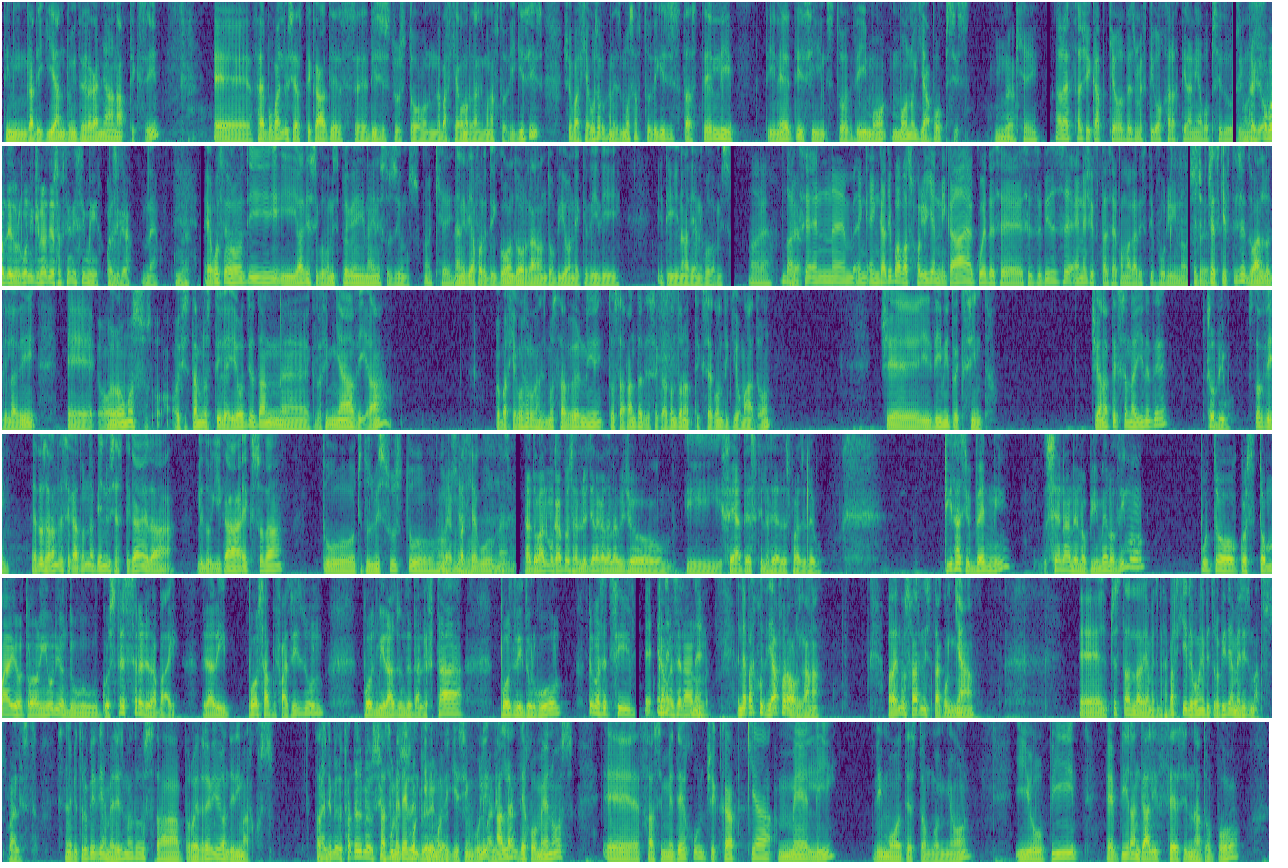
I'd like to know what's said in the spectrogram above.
την κατοικία του, είτε θέλει να κάνει μια ανάπτυξη, ε, θα υποβάλει ουσιαστικά τις αιτήσεις του στον Επαρχιακό Οργανισμό Αυτοδιοίκησης και ο Επαρχιακός Οργανισμός Αυτοδιοίκησης θα στέλνει την αίτηση στο Δήμο μόνο για απόψεις. Ναι. Okay. Άρα δεν θα έχει κάποιο δεσμευτικό χαρακτήρα η άποψη του Δήμου. Τα- Οπότε λειτουργούν οι κοινότητες αυτή τη στιγμή, βασικά. Ναι. Ναι. Εγώ θεωρώ ότι οι άδειες οικοδομής πρέπει να είναι στους Δήμου. Okay. Να είναι διαφορετικό το όργανο το οποίο εκδίδει την άδεια οικοδομής. Ωραία. Εντάξει, είναι κάτι που απασχολεί γενικά, ακούεται σε συζητήσεις, δεν έχει φτάσει ακόμα κάτι στη Βουλή. ως, Και, ε, και σκεφτείτε το άλλο, δηλαδή, ε, ο νόμος, ο εφιστάμενο τι λέει, ότι όταν ε, εκδοθεί μια άδεια, ο επαρχιακός οργανισμός θα παίρνει το 40% των αναπτυξιακών δικαιωμάτων και η Δήμη το 60%. Και η ανάπτυξη να γίνεται Στο Δήμο. στο Δήμο. Για το 40% να πιένει ουσιαστικά για τα λειτουργικά έξοδα του, και τους μισθούς του Ναι, ναι. επαρχιακού Ναι. οργανισμού. Να το βάλουμε κάπως αλλιώ για να καταλάβει και ο, οι θεατές, τηλεθεατές που μας δουλεύουν. Τι θα συμβαίνει σε έναν ενοποιημένο Δήμο που το, 20 το Μάιο, τον Ιούνιο του 24 δεν να πάει. Δηλαδή πώς αποφασίζουν, πώς μοιράζονται τα λεφτά, πώς λειτουργούν. Πες μας έτσι, Ε, ε, κάμε ναι, σε έναν... ναι. Ε, να υπάρχουν διάφορα όργανα. Παραδείγματος χάρη στα κονιά ε, και στα άλλα διαμέρισματα. Θα υπάρχει η λεγόμενη Επιτροπή Διαμερίσματος. Μάλιστα. Στην Επιτροπή Διαμερίσματος θα προεδρεύει ο Αντιδήμαρχος. Θα, Μαζί συμ- με, φαντάζομαι τους θα συμβούλους συμμετέχουν τους οι εκλεγμένους. Δημοτικοί Σύμβουλοι, Μάλιστα. αλλά ενδεχομένως ε, θα συμμετέχουν και κάποια μέλη δημότες των γονιών, οι οποίοι ε, πήραν καλή θέση, να το πω,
